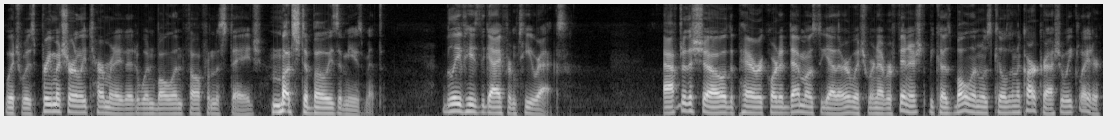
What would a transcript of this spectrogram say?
which was prematurely terminated when Bolan fell from the stage, much to Bowie's amusement. I believe he's the guy from T Rex. After the show, the pair recorded demos together, which were never finished because Bolan was killed in a car crash a week later.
